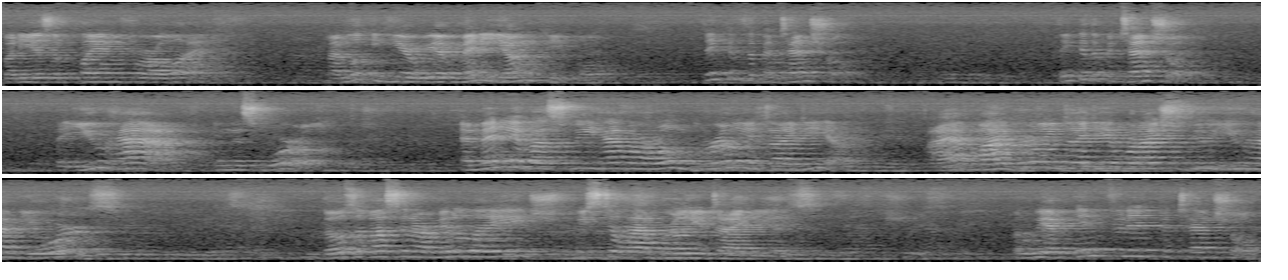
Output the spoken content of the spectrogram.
but he has a plan for our life. I'm looking here, we have many young people. Think of the potential. Think of the potential that you have in this world. And many of us, we have our own brilliant idea. I have my brilliant idea of what I should do. You have yours. Those of us in our middle age, we still have brilliant ideas. But we have infinite potential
